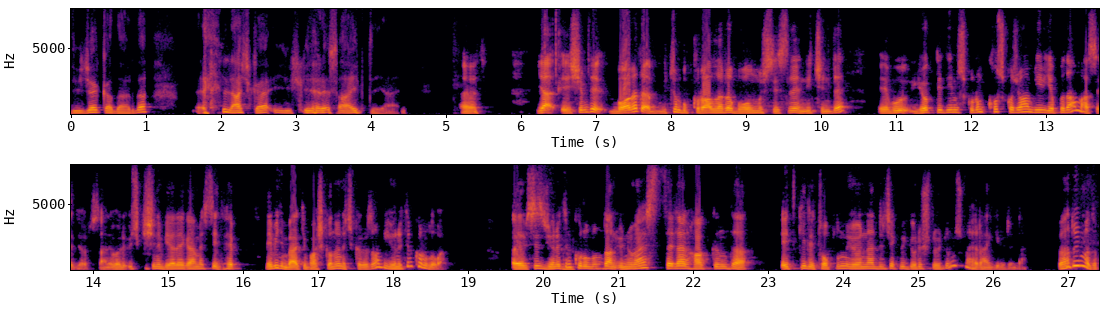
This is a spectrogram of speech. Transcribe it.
diyecek kadar da e, Laşka ilişkilere sahipti yani. Evet. Ya e, şimdi bu arada bütün bu kurallara boğulmuş silsilenin içinde e, bu yok dediğimiz kurum koskocaman bir yapıdan bahsediyoruz. Yani böyle üç kişinin bir araya gelmesi değil. Hep ne bileyim belki başkanı öne çıkarıyoruz ama bir yönetim kurulu var. E, siz yönetim kurulundan üniversiteler hakkında etkili toplumu yönlendirecek bir görüş duydunuz mu herhangi birinden? Ben duymadım.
